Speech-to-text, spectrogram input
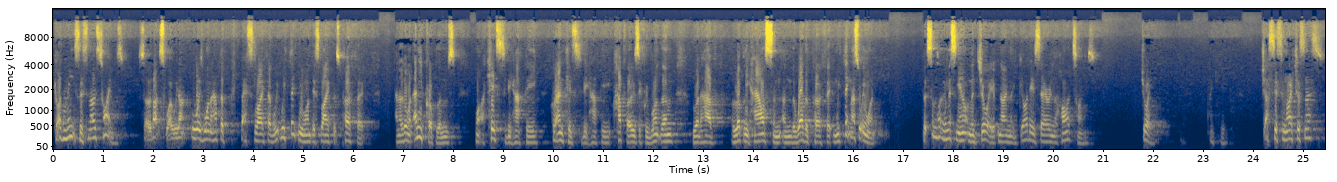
God meets us in those times. So that's why we don't always want to have the best life ever. We, we think we want this life that's perfect. And I don't want any problems. We want our kids to be happy, grandkids to be happy, have those if we want them. We want to have a lovely house and, and the weather perfect. And we think that's what we want. But sometimes we're missing out on the joy of knowing that God is there in the hard times. Joy. Thank you. Justice and righteousness.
